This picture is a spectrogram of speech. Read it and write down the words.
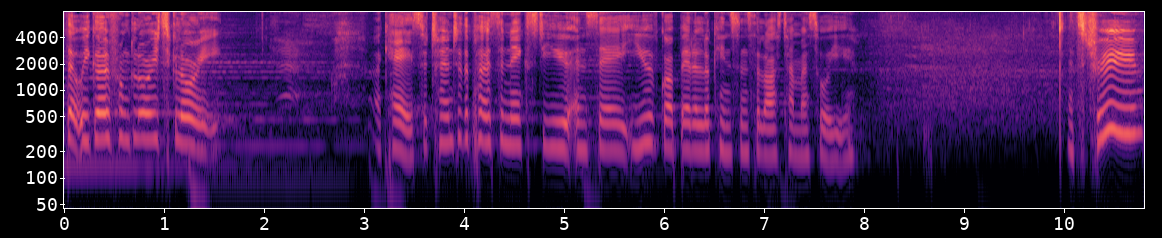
believe that we go from glory to glory? Okay, so turn to the person next to you and say, You have got better looking since the last time I saw you. It's true.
